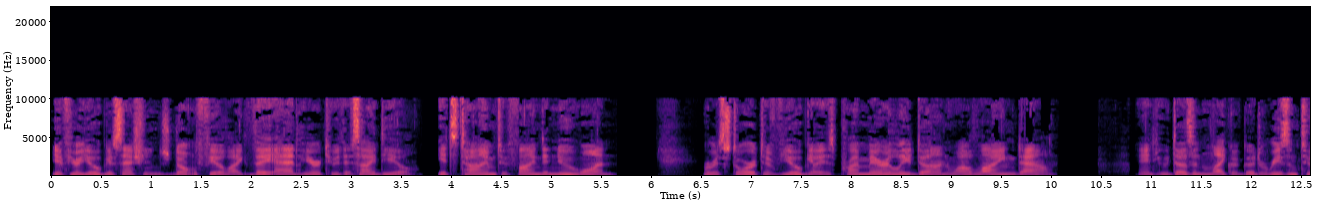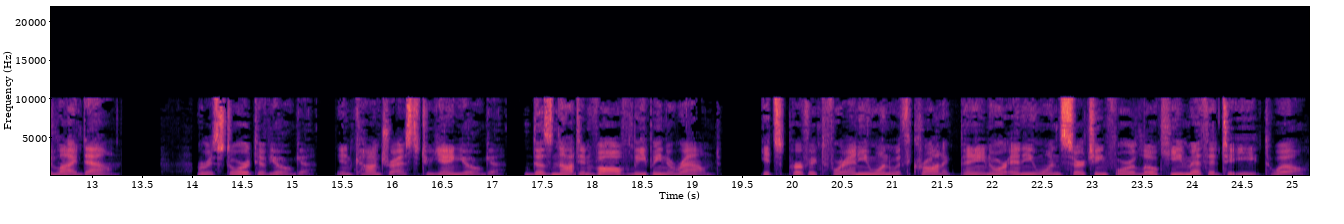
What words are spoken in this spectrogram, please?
If your yoga sessions don't feel like they adhere to this ideal, it's time to find a new one. Restorative yoga is primarily done while lying down. And who doesn't like a good reason to lie down? Restorative yoga, in contrast to yang yoga, does not involve leaping around. It's perfect for anyone with chronic pain or anyone searching for a low-key method to eat well.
